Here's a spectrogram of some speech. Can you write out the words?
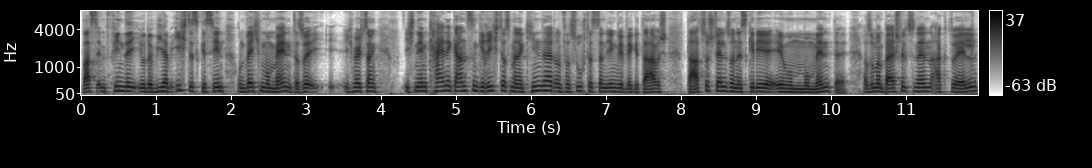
was empfinde oder wie habe ich das gesehen und welchen Moment. Also ich, ich möchte sagen, ich nehme keine ganzen Gerichte aus meiner Kindheit und versuche das dann irgendwie vegetarisch darzustellen, sondern es geht eher um Momente. Also um ein Beispiel zu nennen, aktuell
